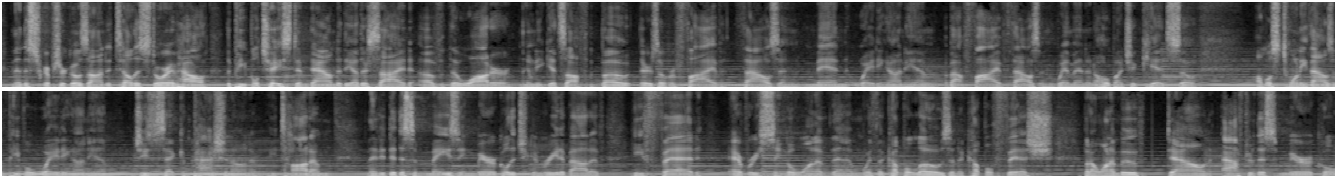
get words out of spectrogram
And then the scripture goes on to tell the story of how the people chased him down to the other side of the water. And when he gets off the boat, there's over 5,000 men waiting on him, about 5,000 women, and a whole bunch of kids. So almost 20,000 people waiting on him. Jesus had compassion on him. He taught him. And then he did this amazing miracle that you can read about of he fed every single one of them with a couple loaves and a couple fish. But I want to move down after this miracle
